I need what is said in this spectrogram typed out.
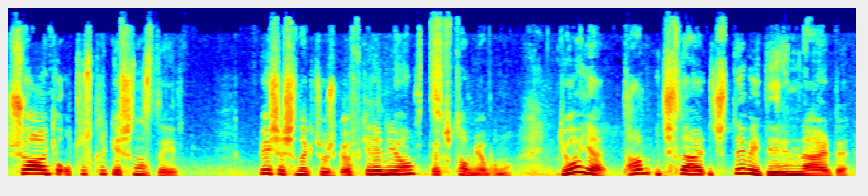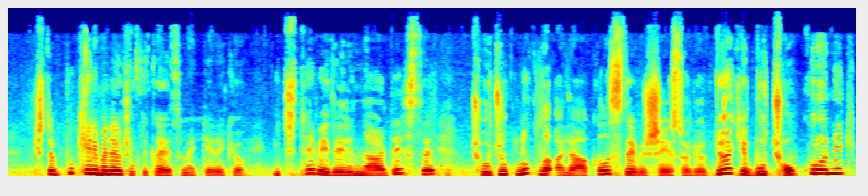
şu anki 30-40 yaşınız değil. 5 yaşındaki çocuk öfkeleniyor ve tutamıyor bunu. Diyor ya tam içler, içte ve derinlerde. İşte bu kelimelere çok dikkat etmek gerekiyor. İçte ve derinlerde ise çocuklukla alakalı size bir şey söylüyor. Diyor ki bu çok kronik,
